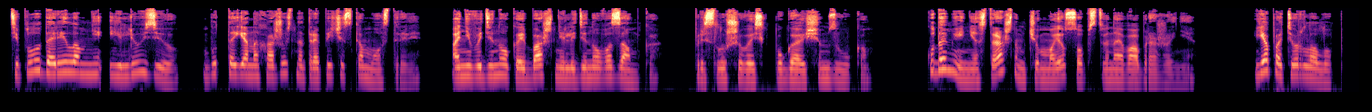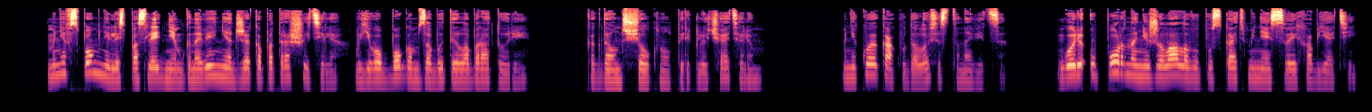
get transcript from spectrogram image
тепло дарило мне иллюзию, будто я нахожусь на тропическом острове, а не в одинокой башне ледяного замка, прислушиваясь к пугающим звукам. Куда менее страшным, чем мое собственное воображение. Я потерла лоб. Мне вспомнились последние мгновения Джека-потрошителя в его богом забытой лаборатории, когда он щелкнул переключателем. Мне кое-как удалось остановиться. Горе упорно не желало выпускать меня из своих объятий.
